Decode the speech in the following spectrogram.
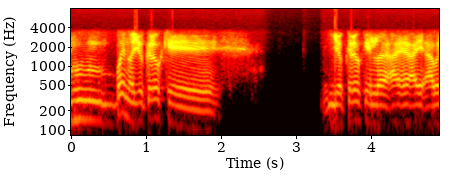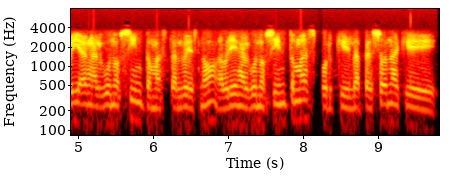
Mm, bueno, yo creo que yo creo que hay, habrían algunos síntomas, tal vez, ¿no? Habrían algunos síntomas porque la persona que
